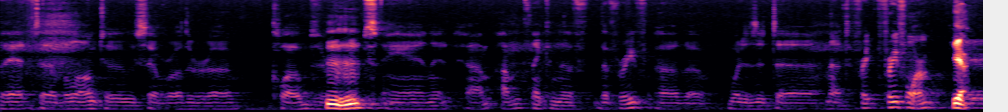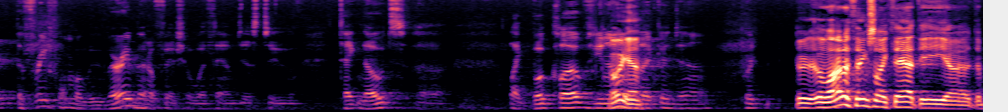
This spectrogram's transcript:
that uh, belong to several other uh, clubs or Mm-hmm. groups, and it, um, I'm thinking the, the free, uh, the, what is it, uh, not the free, freeform. Yeah. The freeform will be very beneficial with them, just to take notes, uh, like book clubs, you know, Oh, yeah. they could uh, put, There are a lot of things like that. The, uh, the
